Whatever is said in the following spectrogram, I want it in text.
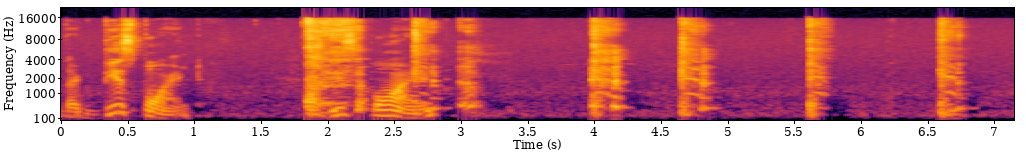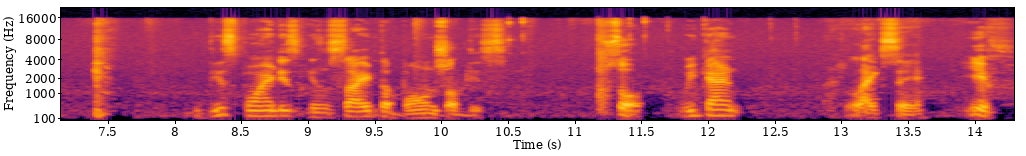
that this point this point this point is inside the bounds of this. So we can like say if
